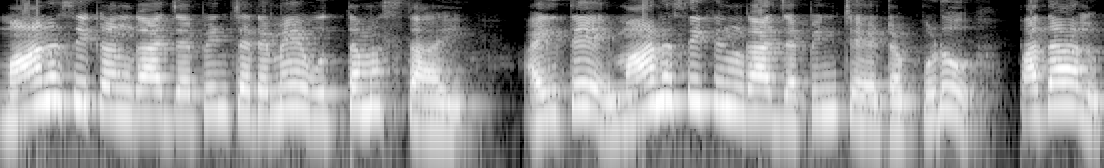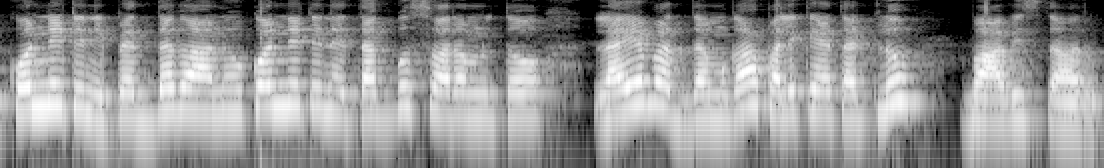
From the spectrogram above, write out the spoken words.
మానసికంగా జపించటమే ఉత్తమ స్థాయి. అయితే మానసికంగా జపించేటప్పుడు పదాలు కొన్నిటిని పెద్దగాను కొన్నిటిని తగ్గు స్వరంతో లయబద్ధంగా పలికేటట్లు భావిస్తారు.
